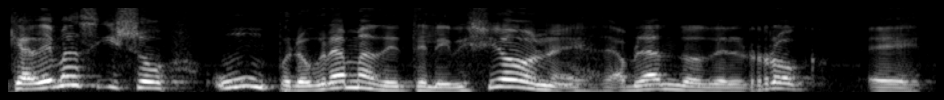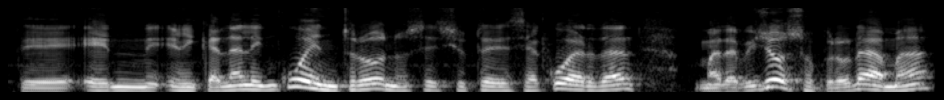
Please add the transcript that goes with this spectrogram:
que además hizo un programa de televisión eh, hablando del rock este, en, el canal Encuentro, no sé si ustedes se acuerdan, maravilloso programa,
